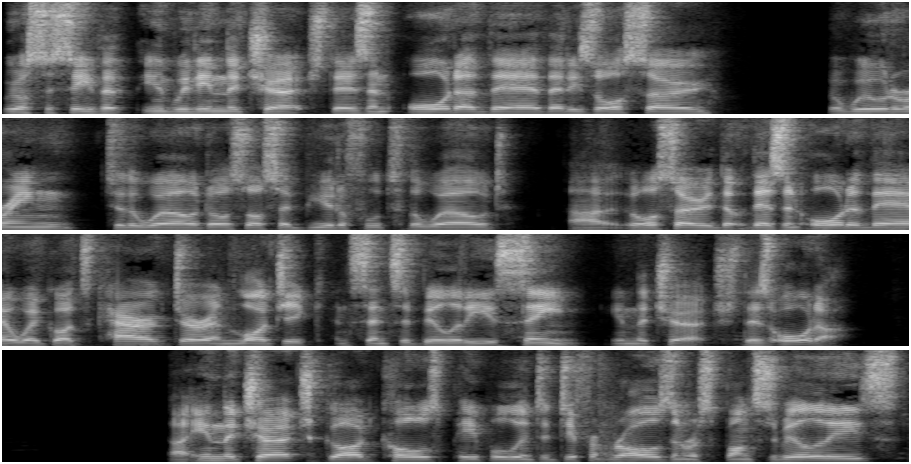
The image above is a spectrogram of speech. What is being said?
we also see that in, within the church, there's an order there that is also bewildering to the world, also, also beautiful to the world. Uh, also, there's an order there where God's character and logic and sensibility is seen in the church. There's order. Uh, in the church, God calls people into different roles and responsibilities.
